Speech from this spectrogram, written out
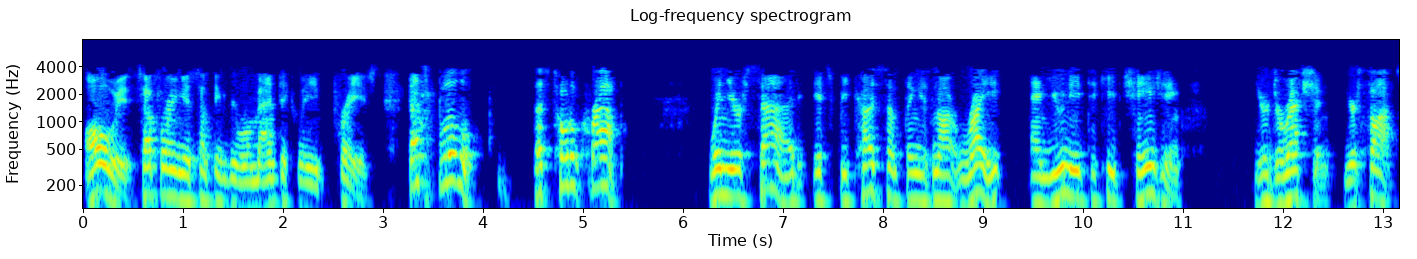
Always. Suffering is something to be romantically praised. That's bull. That's total crap. When you're sad, it's because something is not right and you need to keep changing your direction, your thoughts,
